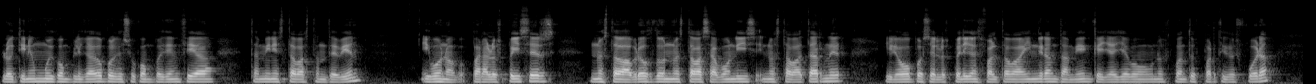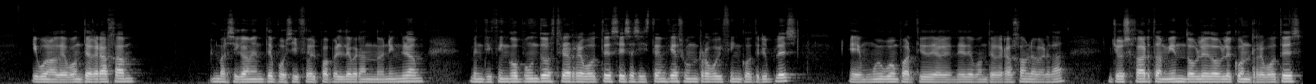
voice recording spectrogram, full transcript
lo tienen muy complicado porque su competencia también está bastante bien. Y bueno, para los Pacers no estaba Brogdon, no estaba Sabonis, no estaba Turner. Y luego pues en los Pelicans faltaba Ingram también, que ya lleva unos cuantos partidos fuera. Y bueno, Devonte Graham básicamente pues hizo el papel de Brandon Ingram. 25 puntos, 3 rebotes, 6 asistencias, un robo y 5 triples. Eh, muy buen partido de, de Devonte Graham, la verdad. Josh Hart también doble doble con rebotes,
